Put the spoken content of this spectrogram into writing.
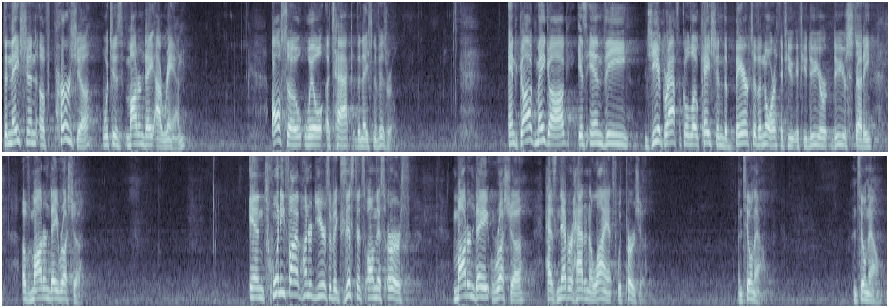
the nation of Persia, which is modern day Iran, also will attack the nation of Israel. And Gog Magog is in the geographical location, the bear to the north, if you, if you do, your, do your study, of modern day Russia. In 2,500 years of existence on this earth, modern day Russia has never had an alliance with Persia. Until now. Until now.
